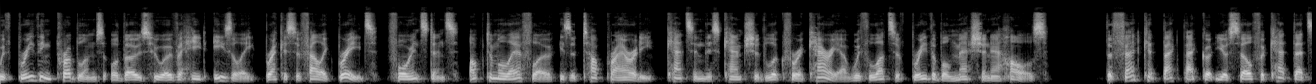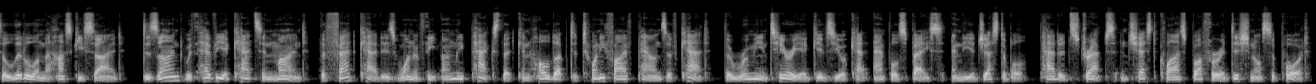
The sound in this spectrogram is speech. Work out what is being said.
with breathing problems or those who overheat easily, brachycephalic breeds, for instance, optimal airflow is a top priority. Cats in this camp should look for a carrier with lots of breathable mesh and air holes. The Fat Cat Backpack got yourself a cat that's a little on the husky side. Designed with heavier cats in mind, the Fat Cat is one of the only packs that can hold up to 25 pounds of cat. The roomy interior gives your cat ample space, and the adjustable, padded straps and chest clasp offer additional support.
